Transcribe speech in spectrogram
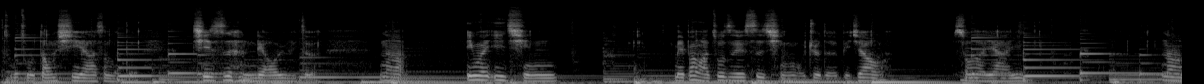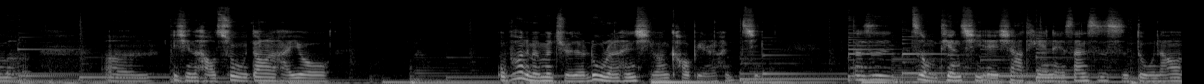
煮煮东西啊什么的，其实是很疗愈的。那因为疫情没办法做这些事情，我觉得比较受到压抑。那么，嗯，疫情的好处当然还有，我不知道你们有没有觉得，路人很喜欢靠别人很近，但是这种天气，哎，夏天哎，三四十度，然后。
